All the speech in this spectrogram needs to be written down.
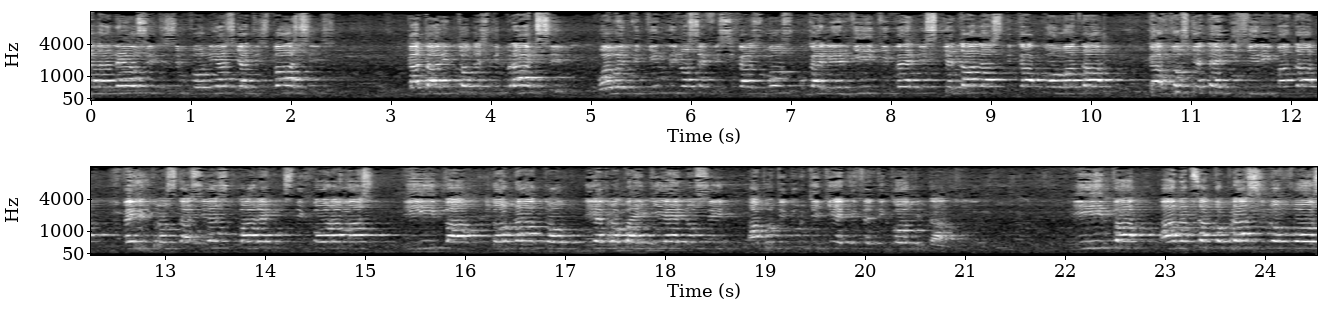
ανανέωση της συμφωνίας για τις βάσεις, καταρρύπτονται στην πράξη ο επικίνδυνος εφησυχασμός που καλλιεργεί η κυβέρνηση και τα άλλα αστικά κόμματα, καθώς και τα επιχειρήματα περί προστασίας που παρέχουν στη χώρα μας η ΗΠΑ, το ΝΑΤΟ, η Ευρωπαϊκή Ένωση από την τουρκική επιθετικότητα. Οι ΗΠΑ άναψαν το πράσινο φως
